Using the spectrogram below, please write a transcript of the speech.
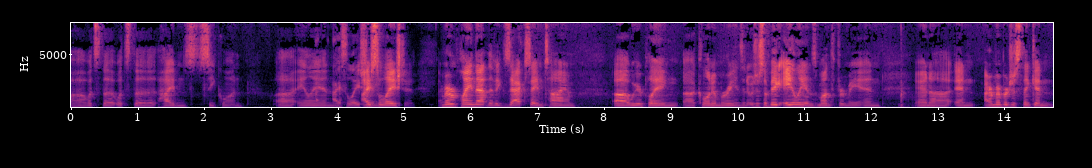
Uh, what's the what's the hide and seek one? Uh, Alien Isolation. Isolation. I remember playing that the exact same time uh, we were playing uh, Colonial Marines, and it was just a big Aliens month for me. And and uh, and I remember just thinking,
